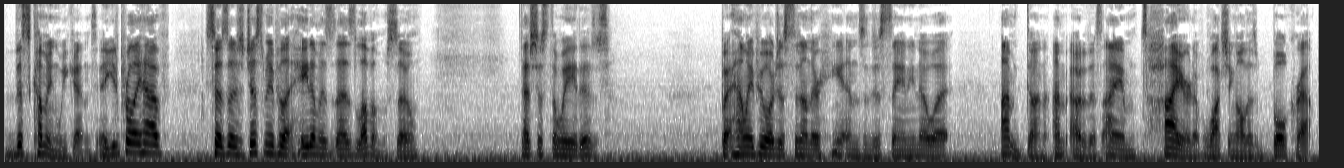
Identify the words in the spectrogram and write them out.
this coming weekend you'd probably have says there's just as many people that hate him as, as love him so that's just the way it is but how many people are just sitting on their hands and just saying you know what I'm done. I'm out of this. I am tired of watching all this bullcrap.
